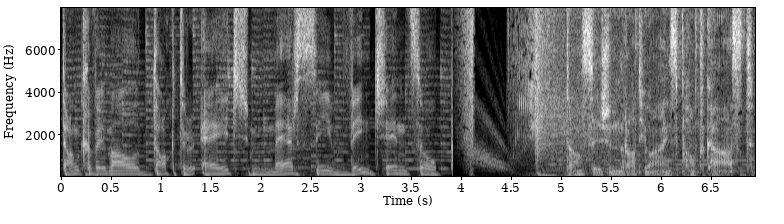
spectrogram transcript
Danke vielmals, Dr. H. Merci, Vincenzo. Das ist ein Radio 1 Podcast.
